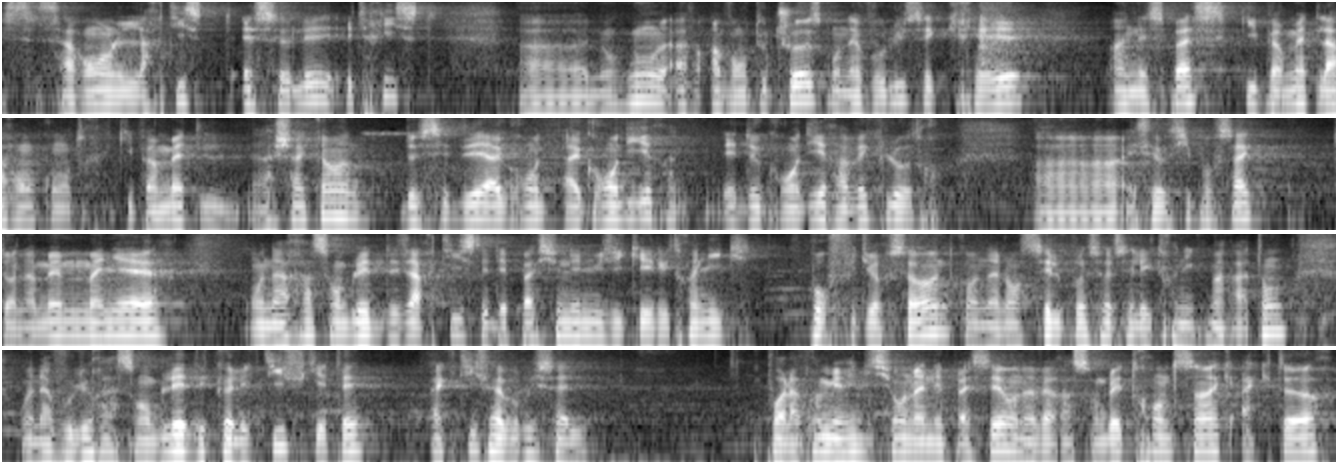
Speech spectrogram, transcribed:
ça rend l'artiste esselé et triste. Euh, donc nous, avant toute chose, qu'on a voulu, c'est créer un espace qui permette la rencontre, qui permette à chacun de s'aider à, grandir et de grandir avec l'autre. Euh, et c'est aussi pour ça que, dans la même manière, on a rassemblé des artistes et des passionnés de musique électronique pour Future Sound, quand on a lancé le Brussels Electronic Marathon, on a voulu rassembler des collectifs qui étaient actifs à Bruxelles. Pour la première édition l'année passée, on avait rassemblé 35 acteurs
